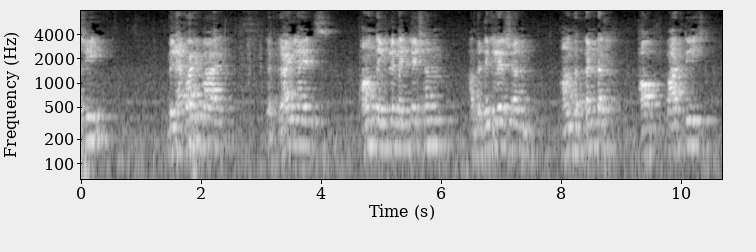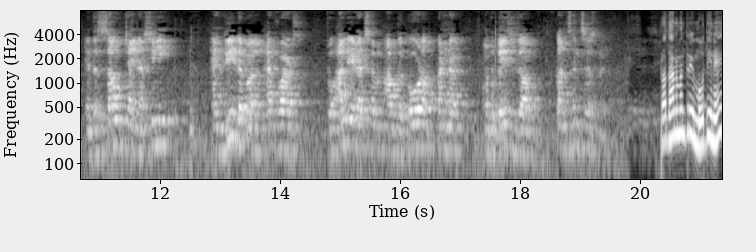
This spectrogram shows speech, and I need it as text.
Sea will abide by the guidelines on the implementation of the declaration on the conduct of parties in the South China Sea and redouble efforts to early adoption of the code of conduct on the basis of consensus. प्रधानमंत्री मोदी ने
